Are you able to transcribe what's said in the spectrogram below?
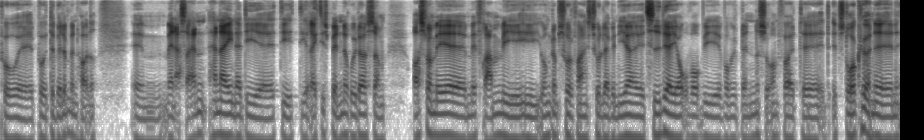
på, øh, på development-holdet. Øh, men altså, han, han er en af de, øh, de, de rigtig spændende ryttere, som også var med, med fremme i, i Ungdomstour de France Tour l'Avenir øh, tidligere i år, hvor vi, hvor vi blandt andet så ham for et, øh, et, et storkørende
